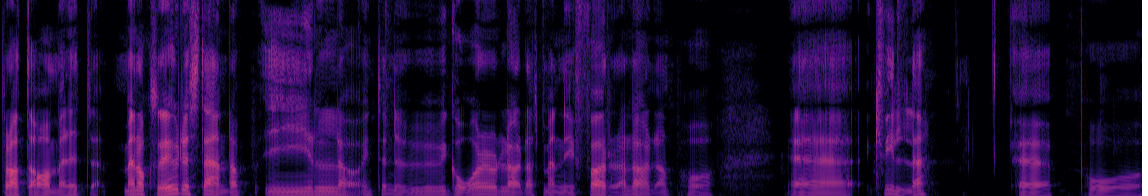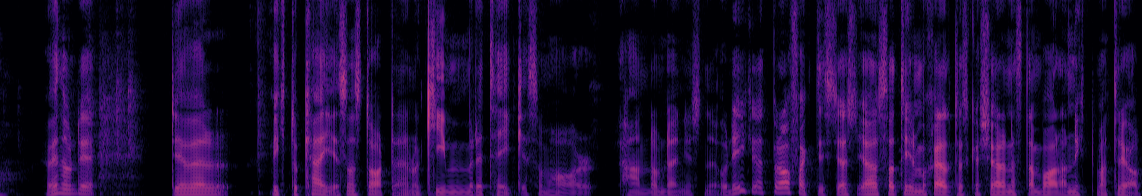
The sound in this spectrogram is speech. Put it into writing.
prata av mig lite. Men också hur det stand-up i, lö inte nu igår och lördags, men i förra lördagen på eh, Kville. Eh, på, jag vet inte om det, det är väl Viktor Kaje som startar den och Kim Reteike som har hand om den just nu. Och det gick rätt bra faktiskt. Jag, jag sa till mig själv att jag ska köra nästan bara nytt material.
